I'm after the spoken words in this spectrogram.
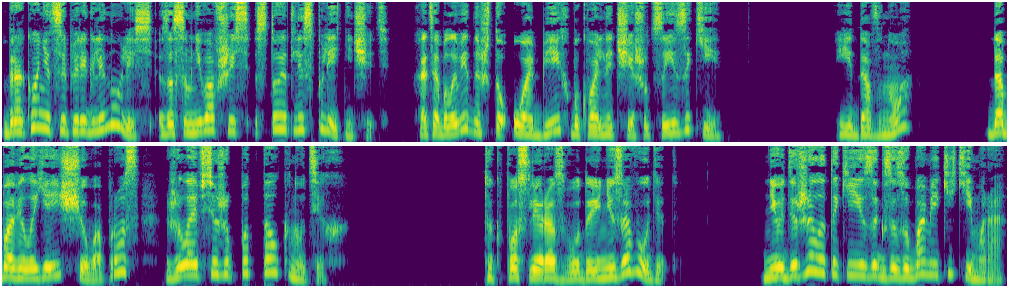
Драконицы переглянулись, засомневавшись, стоит ли сплетничать, хотя было видно, что у обеих буквально чешутся языки. «И давно?» — добавила я еще вопрос, желая все же подтолкнуть их. «Так после развода и не заводят». Не удержала таки язык за зубами Кикимора.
